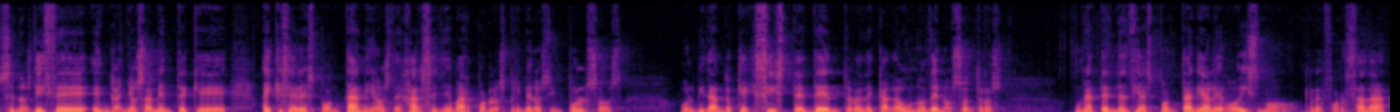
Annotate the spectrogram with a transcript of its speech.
Se nos dice engañosamente que hay que ser espontáneos, dejarse llevar por los primeros impulsos, olvidando que existe dentro de cada uno de nosotros una tendencia espontánea al egoísmo, reforzada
